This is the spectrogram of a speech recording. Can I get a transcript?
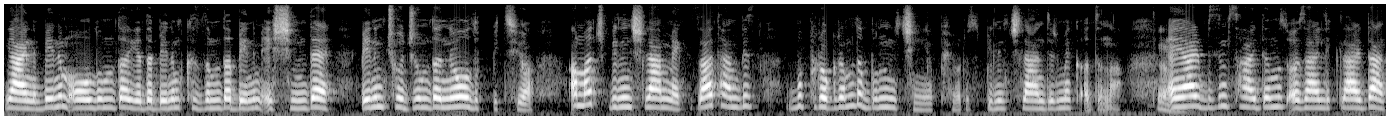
Yani benim oğlumda ya da benim kızımda, benim eşimde, benim çocuğumda ne olup bitiyor? Amaç bilinçlenmek. Zaten biz bu programı da bunun için yapıyoruz. Bilinçlendirmek adına. Tamam. Eğer bizim saydığımız özelliklerden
